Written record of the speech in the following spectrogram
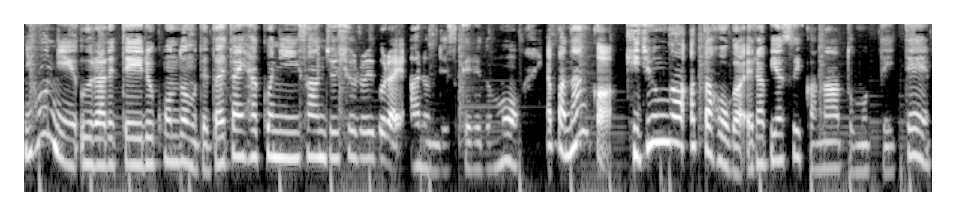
日本に売られているコンドームって大体120、30種類ぐらいあるんですけれども、やっぱなんか基準があった方が選びやすいかなと思っていて、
